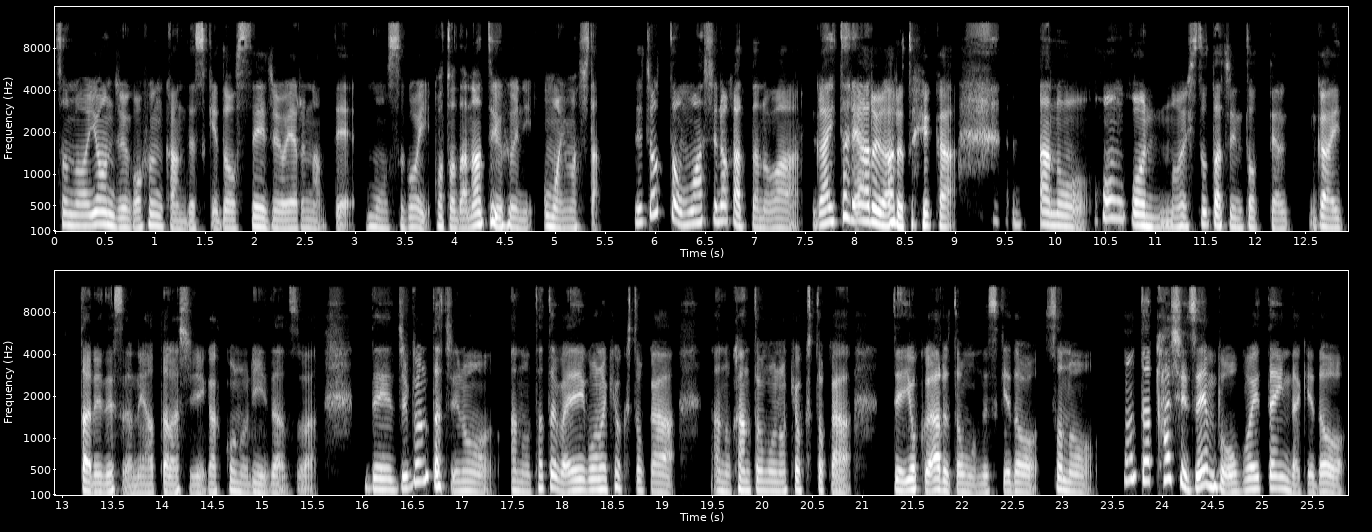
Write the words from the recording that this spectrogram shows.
その45分間ですけど、ステージをやるなんて、もうすごいことだなという風に思いました。で、ちょっと面白かったのは、ガイタレあるあるというか、あの、香港の人たちにとってはガイタレですよね、新しい学校のリーダーズは。で、自分たちの、あの、例えば英語の曲とか、あの、広東語の曲とかってよくあると思うんですけど、その、ほんとは歌詞全部覚えたいんだけど、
